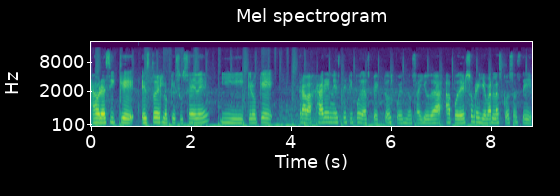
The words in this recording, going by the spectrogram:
ahora sí que esto es lo que sucede y creo que trabajar en este tipo de aspectos pues nos ayuda a poder sobrellevar las cosas de,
